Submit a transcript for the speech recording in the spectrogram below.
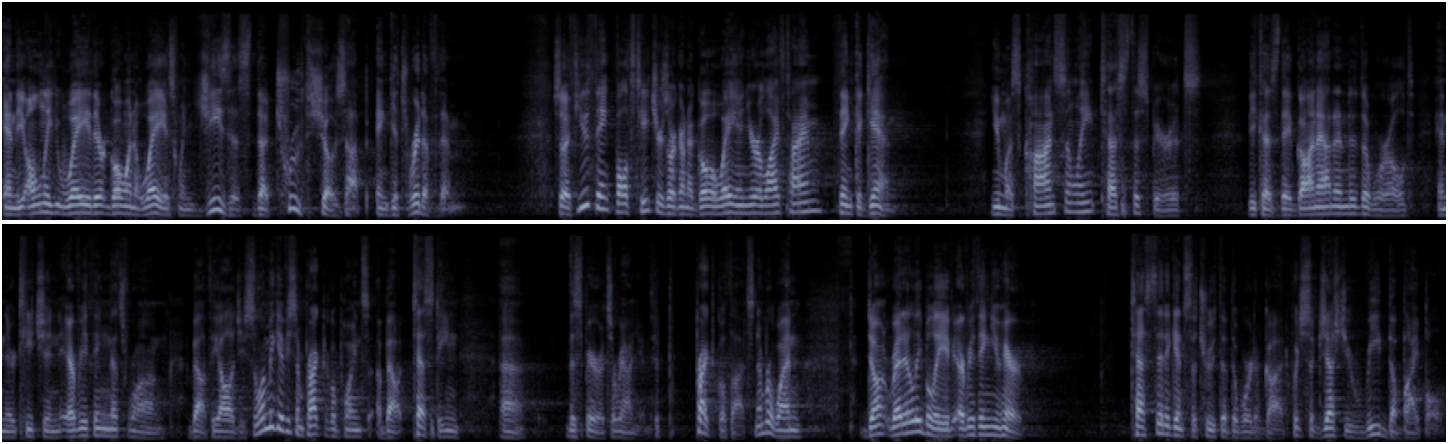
And the only way they're going away is when Jesus, the truth, shows up and gets rid of them. So if you think false teachers are going to go away in your lifetime, think again. You must constantly test the spirits because they've gone out into the world and they're teaching everything that's wrong about theology. So let me give you some practical points about testing uh, the spirits around you. Practical thoughts. Number one, don't readily believe everything you hear. Test it against the truth of the Word of God, which suggests you read the Bible.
